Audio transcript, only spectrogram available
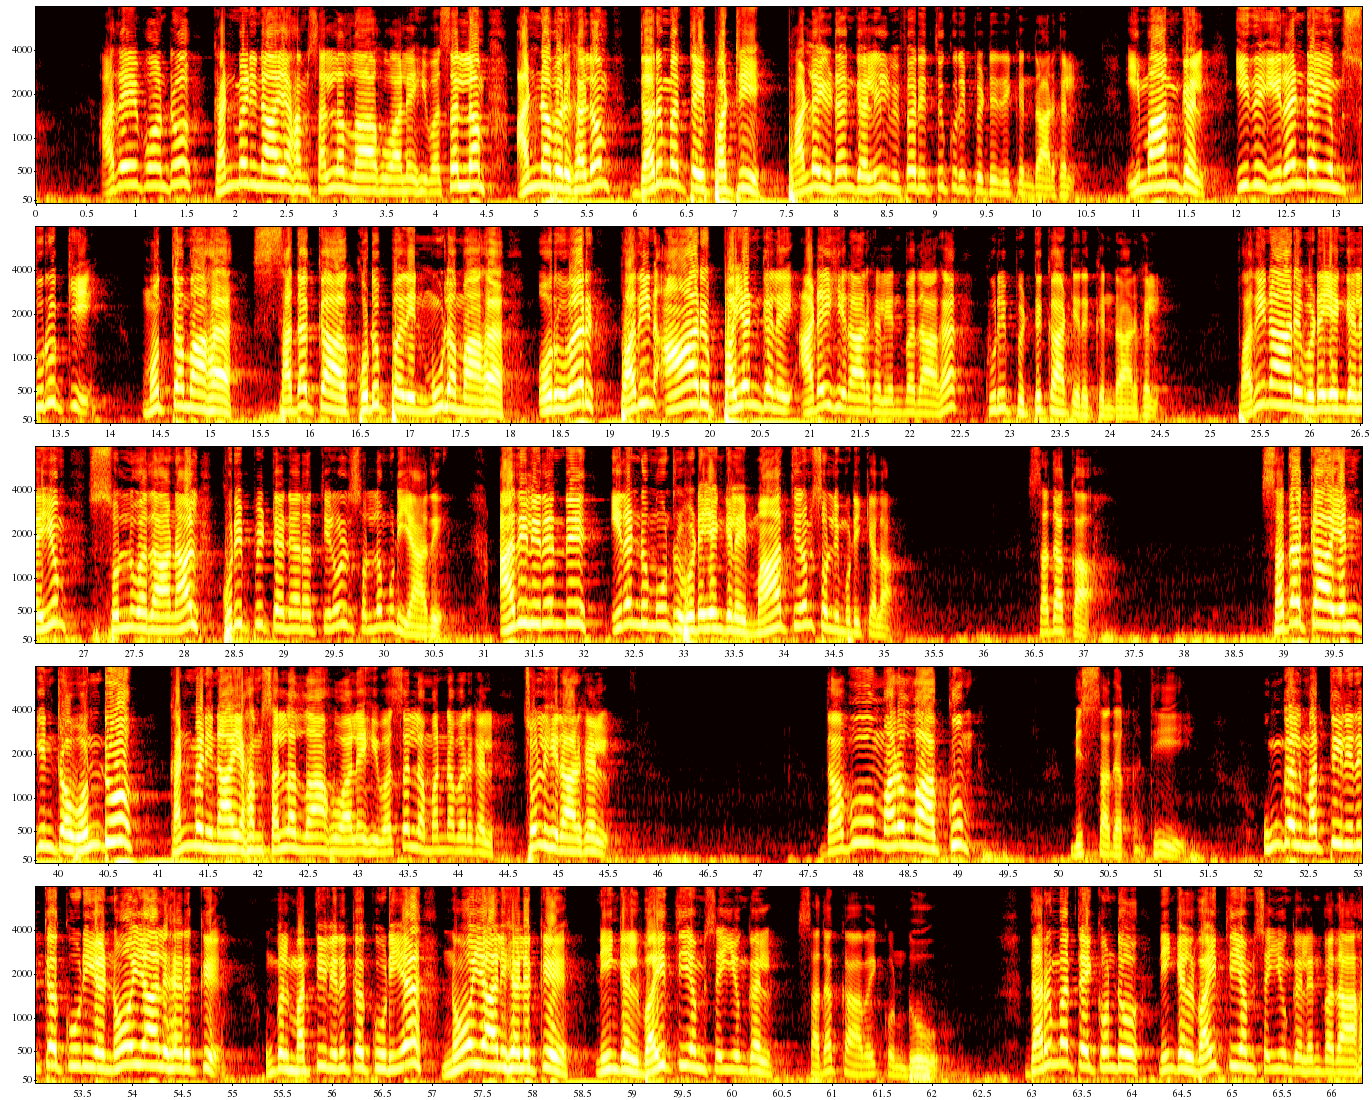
அதே போன்று கண்மணி நாயகம் சல்லல்லாஹு அலஹி வசல்லம் அன்னவர்களும் தர்மத்தை பற்றி பல இடங்களில் விவரித்து குறிப்பிட்டிருக்கின்றார்கள். இமாம்கள் இது இரண்டையும் சுருக்கி மொத்தமாக சதக்கா கொடுப்பதின் மூலமாக ஒருவர் பதினாறு பயன்களை அடைகிறார்கள் என்பதாக குறிப்பிட்டு காட்டியிருக்கின்றார்கள். பதினாறு விடயங்களையும் சொல்லுவதானால் குறிப்பிட்ட நேரத்தினுள் சொல்ல முடியாது. அதிலிருந்து இரண்டு மூன்று விடயங்களை மாத்திரம் சொல்லி முடிக்கலாம். சதக்கா. சதக்கா என்கின்ற ஒன்று கண்மணி நாயகம் சல்லல்லாஹு அலஹி வசல்ல மன்னவர்கள் சொல்கிறார்கள் தவு மருளாக்கும் பிஸ்ஸதகதி உங்கள் மத்தியில் இருக்கக்கூடிய நோயாளிகளுக்கு உங்கள் மத்தியில் இருக்கக்கூடிய நோயாளிகளுக்கு நீங்கள் வைத்தியம் செய்யுங்கள். சதக்காவை கொண்டு. தர்மத்தை கொண்டு நீங்கள் வைத்தியம் செய்யுங்கள் என்பதாக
